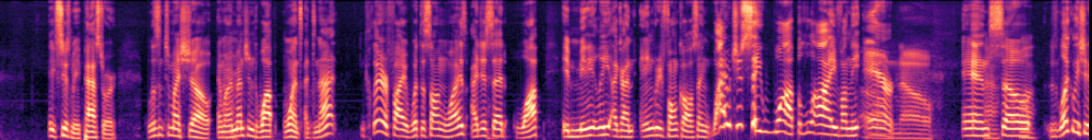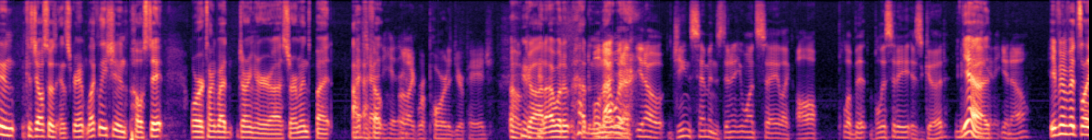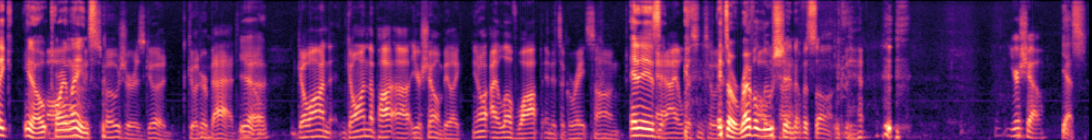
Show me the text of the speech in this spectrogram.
excuse me, pastor, listened to my show, and when I Uh-huh. mentioned WAP once, I did not clarify what the song was. I just said WAP. Immediately, I got an angry phone call saying, "Why would you say WAP live on the air?" Oh no. And Ah, so, luckily, she didn't, because she also has Instagram. Luckily, she didn't post it or talk about it during her uh, sermons. But I, I'm I felt, Or like reported your page. Oh god, I would have had a Well, that would nightmare. you know, Gene Simmons didn't you once say like all publicity is good? Yeah, Exactly. You know, even if it's like you know Tory all Lanez. exposure is good, good or bad. you Yeah. know? Go on, go on the pot, uh, your show and be like, you know what? I love WAP and it's a great song, It is. and I listen to it. It's a revolution time. of a song. Your show yes.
